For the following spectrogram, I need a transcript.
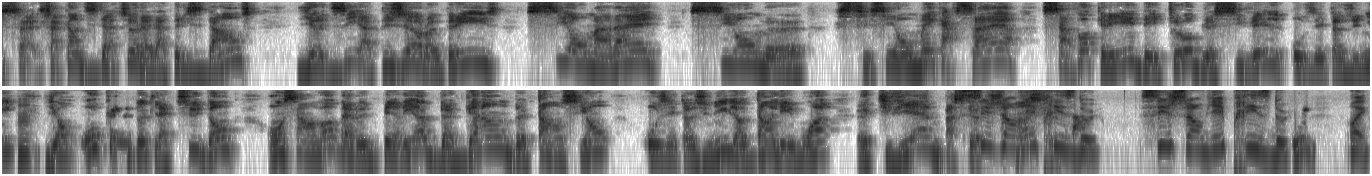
sa, sa candidature à la présidence, il a dit à plusieurs reprises si on m'arrête, si on me si, on m'incarcère, ça va créer des troubles civils aux États-Unis. Mm. Il n'y a aucun doute là-dessus. Donc, on s'en va vers une période de grande tension aux États-Unis là, dans les mois euh, qui viennent. Parce que 6 janvier, prise 2. 6 janvier, prise 2. Oui. Ouais.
